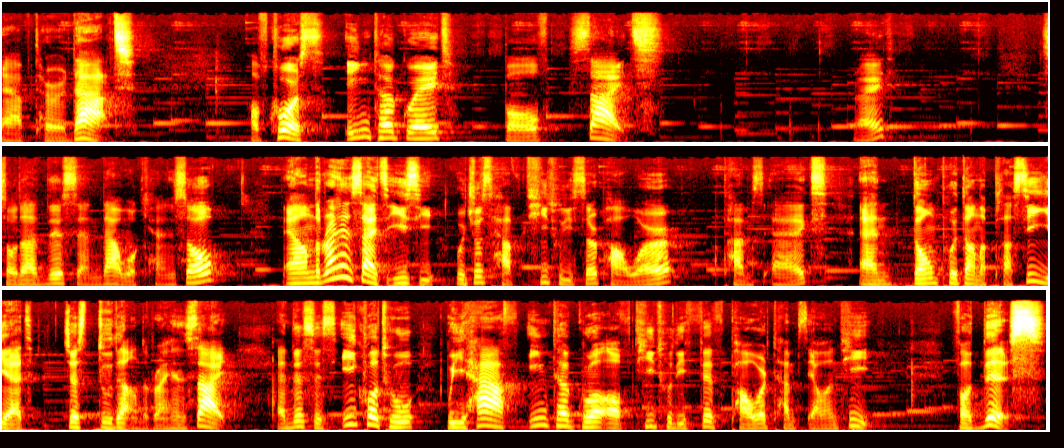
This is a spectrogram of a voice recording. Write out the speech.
after that. Of course, integrate both sides, right? So that this and that will cancel. And on the right hand side, it's easy. We just have t to the third power times x, and don't put down the plus c yet, just do that on the right hand side and this is equal to, we have integral of t to the fifth power times ln t. For this,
